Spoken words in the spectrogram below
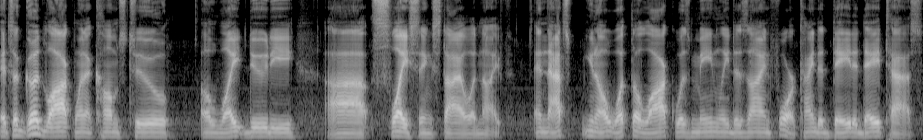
it's a good lock when it comes to a light duty uh, slicing style of knife. And that's, you know, what the lock was mainly designed for, kind of day to day tasks.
